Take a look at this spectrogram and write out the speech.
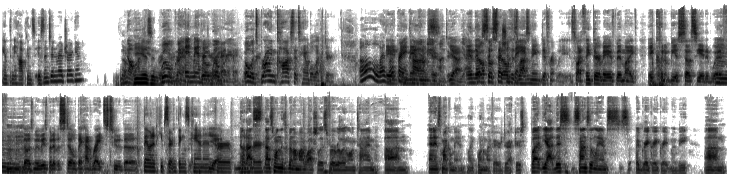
Anthony Hopkins isn't in Red Dragon? no, he I- is in Will Dragon. Graham In Manhunter, Will okay, Graham. okay. Oh, it's Brian Cox. That's Hannibal Lecter. Oh, I love in- Brian in Man- Cox. Manhunter, Yeah, yeah. and they Of also spell his fame. last name differently. So I think there may have been like it couldn't be associated with Mm. those movies, but it was still they had rights to the. They wanted to keep certain things canon Yeah. for No, whatever. that's that's one that's been on my watch list for a really long time. Um, and it's Michael Mann, like one of my favorite directors. But yeah, this Sons of the Lambs is a great, great, great movie. Um,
